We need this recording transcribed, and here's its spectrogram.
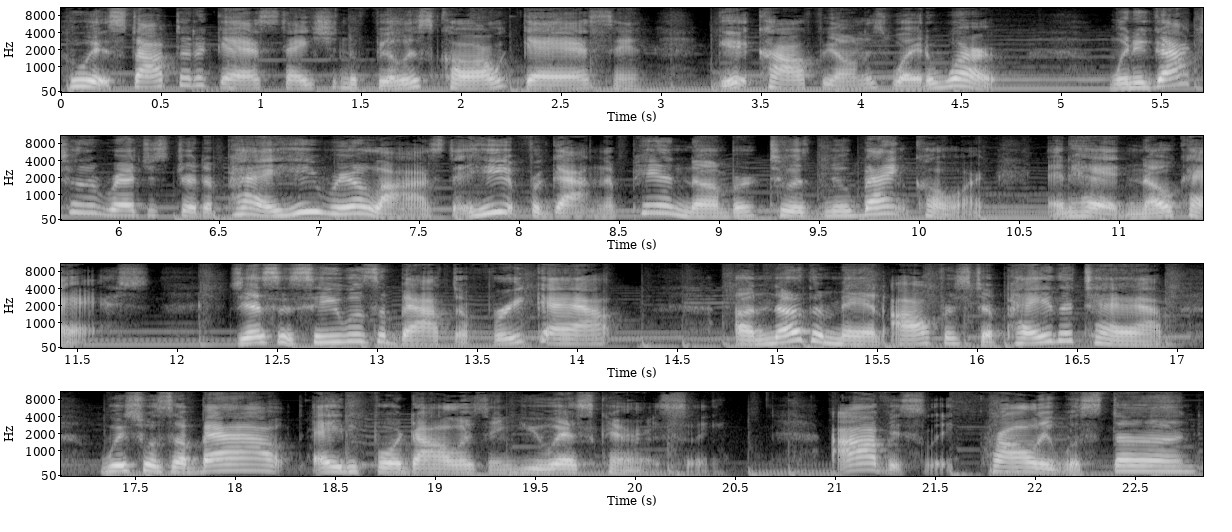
who had stopped at a gas station to fill his car with gas and get coffee on his way to work. When he got to the register to pay, he realized that he had forgotten a PIN number to his new bank card and had no cash. Just as he was about to freak out, another man offers to pay the tab, which was about $84 in US currency. Obviously, Crawley was stunned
